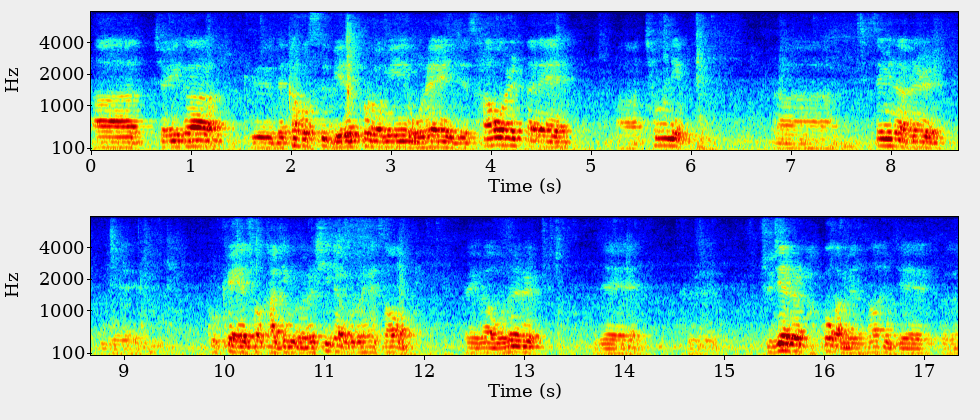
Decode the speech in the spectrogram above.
아, 저희가 그 메타버스 미래 포럼이 올해 이제 4월 달에 아, 창립 아, 세미나를 이제 국회에서 가진 걸 시작으로 해서 저희가 오늘 이제 그 주제를 바꿔가면서 이제 그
